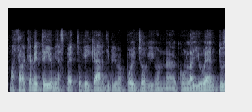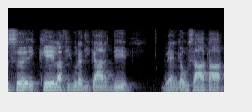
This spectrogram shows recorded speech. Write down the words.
Ma francamente io mi aspetto che i Cardi prima o poi giochi con, con la Juventus e che la figura di Cardi venga usata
